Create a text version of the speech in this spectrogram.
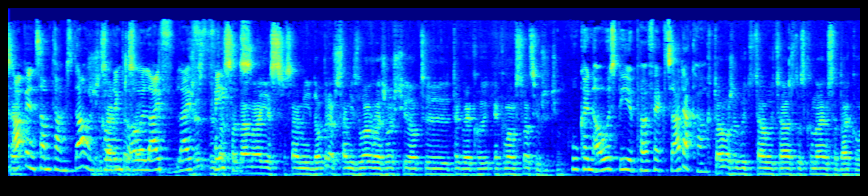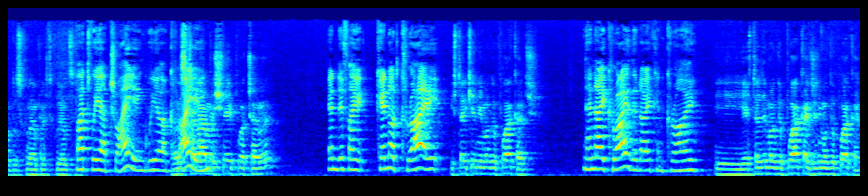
praktykę, up and sometimes down according to our life life że phases. sadana jest czasami dobra, czasami zła, w zależności od y, tego, jaką, jaką mam sytuację w życiu. Who can always be a perfect sadhaka? Kto może być cały czas doskonałym sadaką, doskonałym praktykującym? But we are trying, we are Ale crying, staramy się i płaczemy and if I cannot cry, i wtedy, kiedy nie mogę płakać then I cry that I can cry. i wtedy mogę płakać, że nie mogę płakać.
